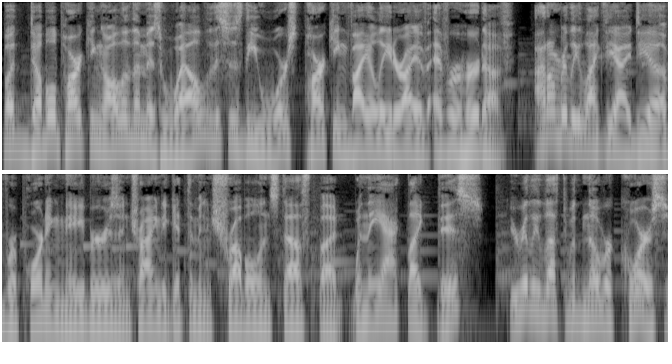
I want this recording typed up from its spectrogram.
but double parking all of them as well? This is the worst parking violator I have ever heard of. I don't really like the idea of reporting neighbors and trying to get them in trouble and stuff, but when they act like this, you're really left with no recourse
